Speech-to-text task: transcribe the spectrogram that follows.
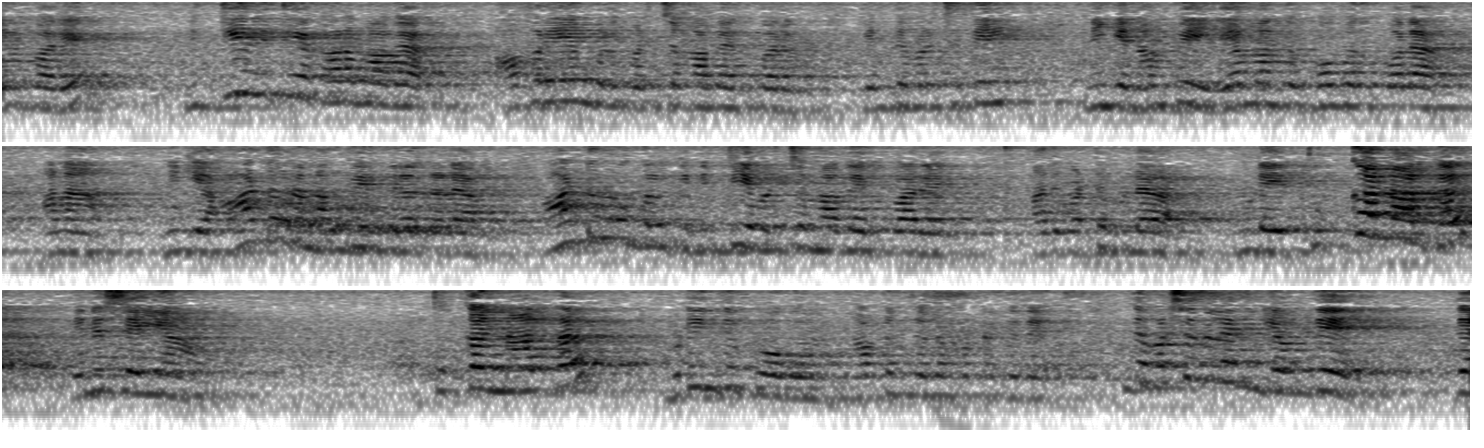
இருப்பாரு. நித்திய நித்திய காலமாக அவரே வெளிச்சமாக இருப்பாரு. எந்த வெளிச்சத்தையும் நீங்க நம்பி ஏமாந்து போவது போல. ஆனா நீங்க ஆண்டவரை நம்பி இருக்கிறதுனால ஆண்டவர் உங்களுக்கு நித்திய வெளிச்சமாக இருப்பாரு. அது மட்டும் இல்ல உங்களுடைய துக்க நாள்கள் என்ன செய்யும்? துக்க நாள்கள் முடிந்து போகும் அப்படின்னு சொல்லப்பட்டிருக்குது. இந்த வருஷத்துல நீங்க வந்து இந்த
